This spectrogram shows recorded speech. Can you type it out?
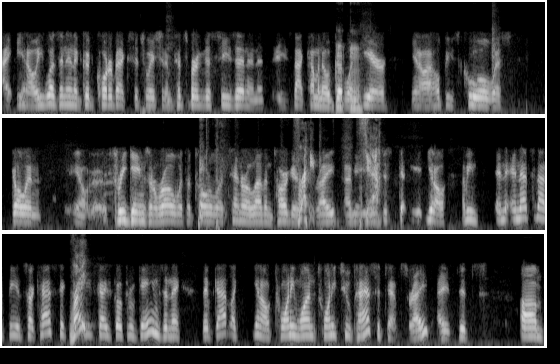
I you know he wasn't in a good quarterback situation in Pittsburgh this season, and it, he's not coming to a good one here. You know, I hope he's cool with going, you know, three games in a row with a total of ten or eleven targets. Right. I mean, Yeah. just you know, I mean, and and that's not being sarcastic. Right. These guys go through games and they they've got like you know 21, 22 pass attempts. Right. I, it's um,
